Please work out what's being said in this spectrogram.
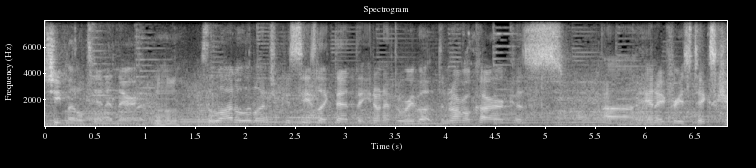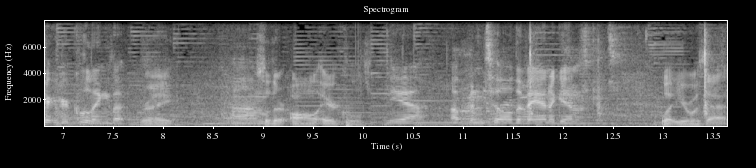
sheet metal tin in there. There's a lot of little intricacies like that that you don't have to worry about the normal car because uh, antifreeze takes care of your cooling. But Right. um, So they're all air cooled. yeah, up until the Vanagon. What year was that?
